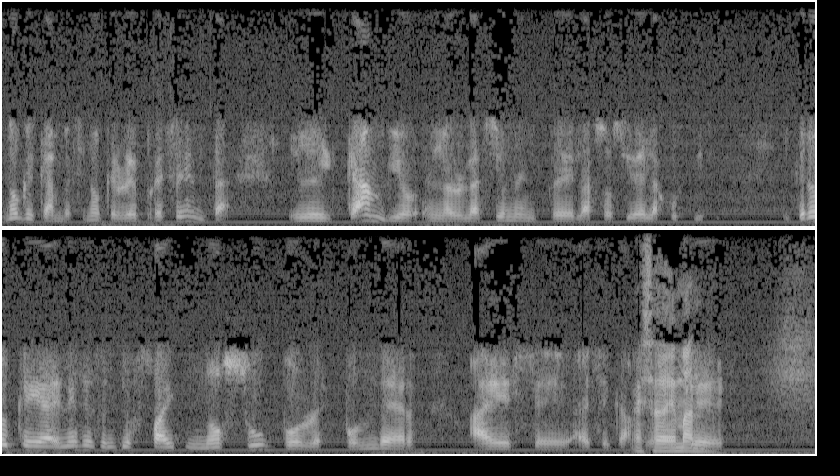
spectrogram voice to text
no que cambia, sino que representa el cambio en la relación entre la sociedad y la justicia. Y creo que en ese sentido Fight no supo responder a ese, a ese cambio. A esa demanda.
